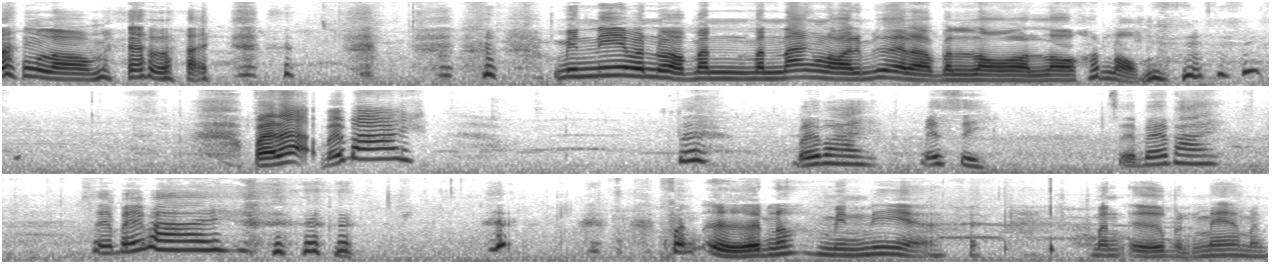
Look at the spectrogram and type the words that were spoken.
นั่งรอแม่อะไร มินนี่มันแบบมันมันนั่งรอไม่ใช่หรอมันรอรอขนม ไปแล้วบ๊ายบายเอ้ยบ๊ายบายเมสซี่เซบ๊ายบายเซบ๊ายบาย มันเออเนาะมินนี่อะมันเออเหมือนแม่มัน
